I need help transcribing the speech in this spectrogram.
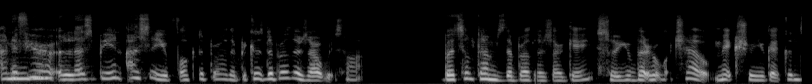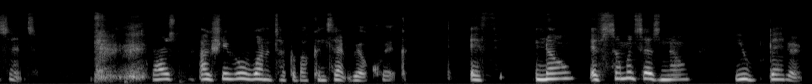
And if you're a lesbian, I say you fuck the brother because the brothers are always hot. But sometimes the brothers are gay, so you better watch out. Make sure you get consent. Guys, actually, we want to talk about consent real quick. If no, if someone says no, you better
